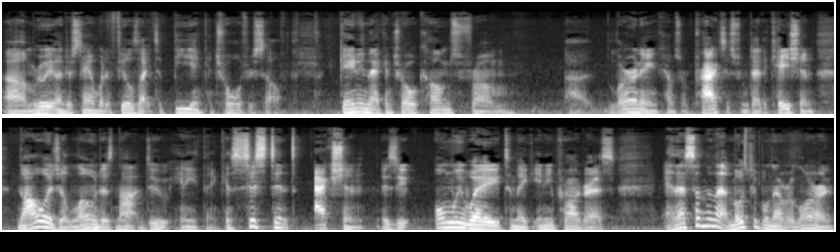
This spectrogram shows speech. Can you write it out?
um, really understand what it feels like to be in control of yourself. Gaining that control comes from uh, learning comes from practice, from dedication. Knowledge alone does not do anything. Consistent action is the only way to make any progress. And that's something that most people never learn.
